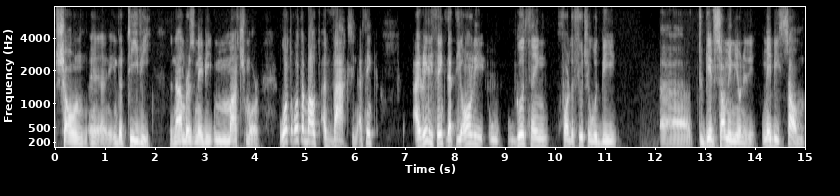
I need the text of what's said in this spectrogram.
shown in, in the TV. The numbers may be much more. What what about a vaccine? I think I really think that the only good thing for the future would be uh, to give some immunity, maybe some,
